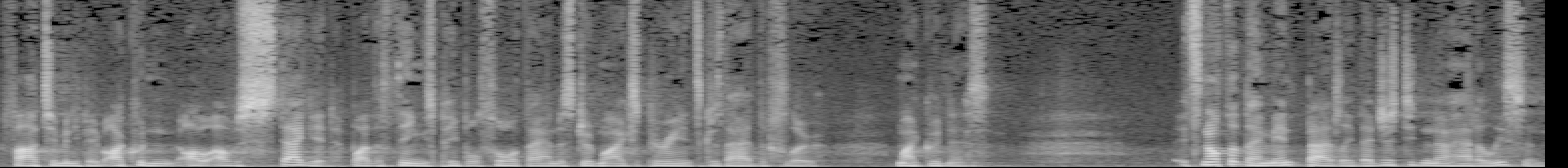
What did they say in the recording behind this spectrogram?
Far too many people. I couldn't, I, I was staggered by the things people thought they understood my experience because they had the flu. My goodness. It's not that they meant badly, they just didn't know how to listen.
